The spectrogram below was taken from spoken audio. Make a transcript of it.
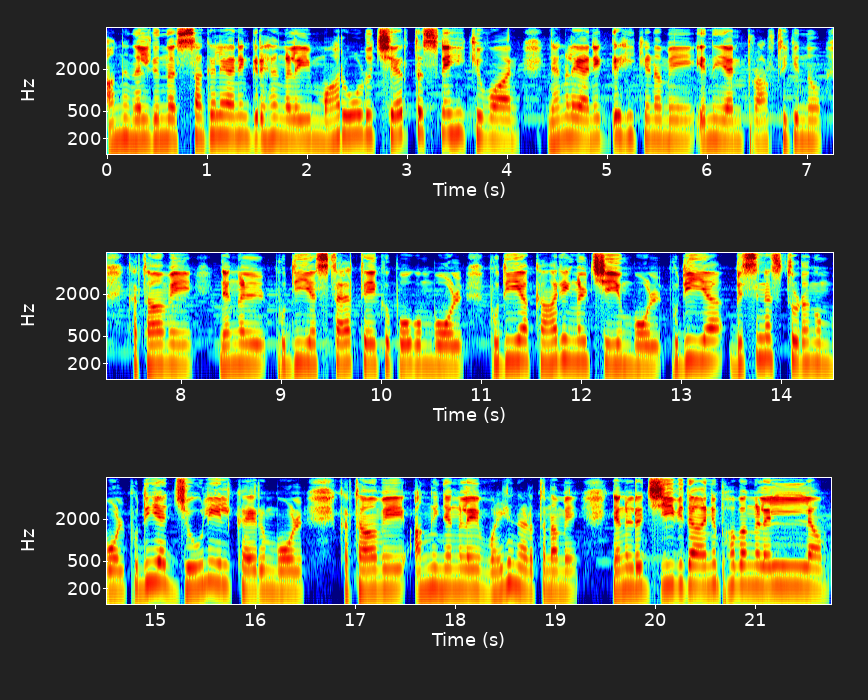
അങ്ങ് നൽകുന്ന സകല അനുഗ്രഹങ്ങളെയും മാറോട് ചേർത്ത് സ്നേഹിക്കുവാൻ ഞങ്ങളെ അനുഗ്രഹിക്കണമേ എന്ന് ഞാൻ പ്രാർത്ഥിക്കുന്നു. കർത്താവെ ഞങ്ങൾ പുതിയ സ്ഥലത്തേക്ക് പോകുമ്പോൾ പുതിയ കാര്യങ്ങൾ ചെയ്യുമ്പോൾ പുതിയ ബിസിനസ് തുടങ്ങുമ്പോൾ പുതിയ ജോലിയിൽ കയറുമ്പോൾ കർത്താവെ അങ്ങ് ഞങ്ങളെ വഴി നടത്തണമേ. ഞങ്ങളുടെ ജീവിത അനുഭവങ്ങളെല്ലാം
